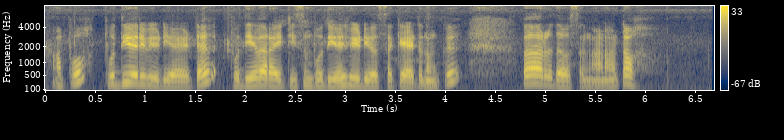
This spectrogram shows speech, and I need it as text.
അപ്പോൾ പുതിയൊരു വീഡിയോ ആയിട്ട് പുതിയ വെറൈറ്റീസും പുതിയ വീഡിയോസൊക്കെ ആയിട്ട് നമുക്ക് വേറൊരു ദിവസം കാണാം കേട്ടോ.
